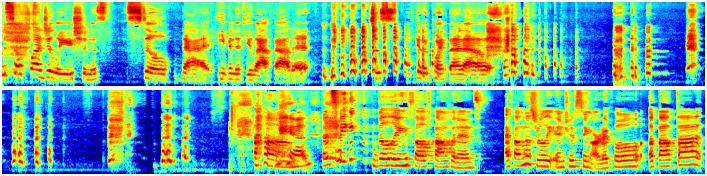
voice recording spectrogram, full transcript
The self flagellation is still that, even if you laugh at it. Just gonna point that out. Um, But speaking of building self confidence, I found this really interesting article about that.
